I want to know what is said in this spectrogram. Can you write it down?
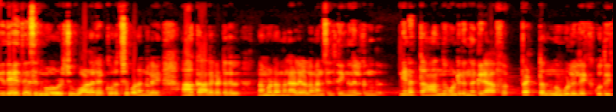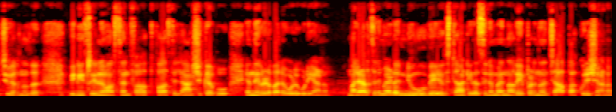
ഇദ്ദേഹത്തിന്റെ സിനിമകൾ ഒഴിച്ച് വളരെ കുറച്ച് പടങ്ങളെ ആ കാലഘട്ടത്തിൽ നമ്മുടെ മലയാളികളുടെ മനസ്സിൽ തിങ്ങി നിൽക്കുന്നത്. ഇങ്ങനെ താന്നുകൊണ്ടിരുന്ന ഗ്രാഫ് പെട്ടെന്ന് മുകളിലേക്ക് കുതിച്ചുയർന്നത് വിനീത് ശ്രീനിവാസൻ ഫഹദ് ഫാസിൽ ആഷിഖ് കപൂർ എന്നിവരുടെ വരവോടുകൂടിയാണ് മലയാള സിനിമയുടെ ന്യൂ വേവ് സ്റ്റാർട്ട് ചെയ്ത സിനിമ എന്നറിയപ്പെടുന്നത് ചാപ്പാക്കുരിശാണ്.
